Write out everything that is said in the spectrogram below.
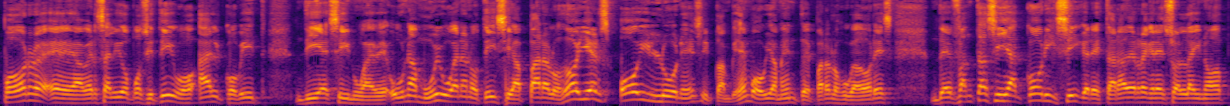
por eh, haber salido positivo al COVID-19. Una muy buena noticia para los Dodgers hoy lunes y también obviamente para los jugadores de fantasía. Corey Seager estará de regreso al line-up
